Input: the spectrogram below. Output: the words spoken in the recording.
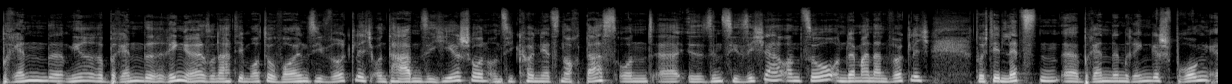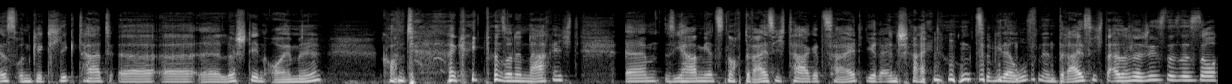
brennende, mehrere brennende Ringe, so nach dem Motto, wollen Sie wirklich und haben Sie hier schon und Sie können jetzt noch das und äh, sind Sie sicher und so. Und wenn man dann wirklich durch den letzten äh, brennenden Ring gesprungen ist und geklickt hat, äh, äh, äh löscht den Eumel, kommt, kriegt man so eine Nachricht, ähm, Sie haben jetzt noch 30 Tage Zeit, Ihre Entscheidung zu widerrufen in 30 Tagen. Also verstehst du, das ist so,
